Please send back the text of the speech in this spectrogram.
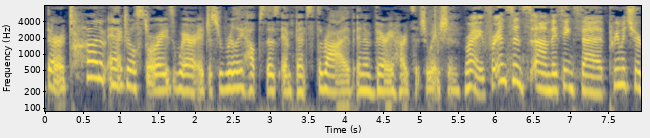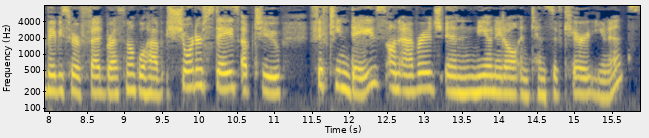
there are a ton of anecdotal stories where it just really helps those infants thrive in a very hard situation. Right. For instance, um, they think that premature babies who are fed breast milk will have shorter stays up to 15 days on average in neonatal intensive care units.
